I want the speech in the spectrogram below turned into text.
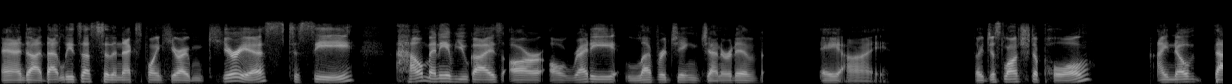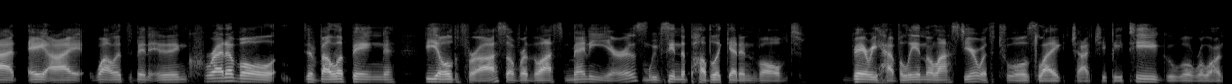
And uh, that leads us to the next point here. I'm curious to see how many of you guys are already leveraging generative AI? So I just launched a poll. I know that AI, while it's been an incredible developing field for us over the last many years, we've seen the public get involved very heavily in the last year with tools like ChatGPT, Google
